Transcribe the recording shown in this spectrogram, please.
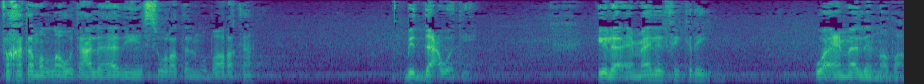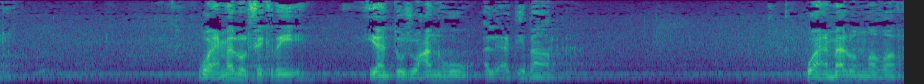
فختم الله تعالى هذه السورة المباركة بالدعوة إلى إعمال الفكر وإعمال النظر. وإعمال الفكر ينتج عنه الاعتبار. واعمال النظر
